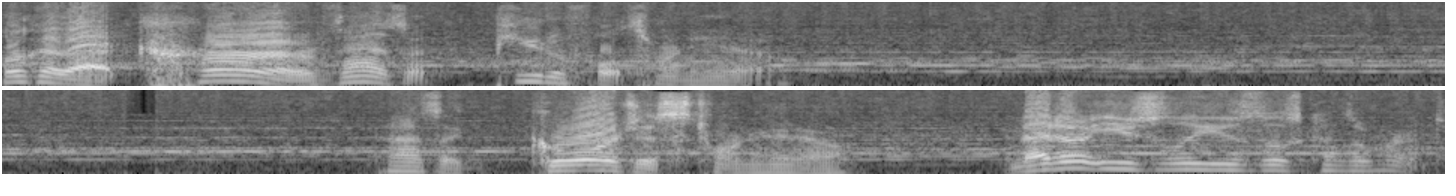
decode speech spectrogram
Look at that curve. That is a beautiful tornado. That's a gorgeous tornado. And I don't usually use those kinds of words.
